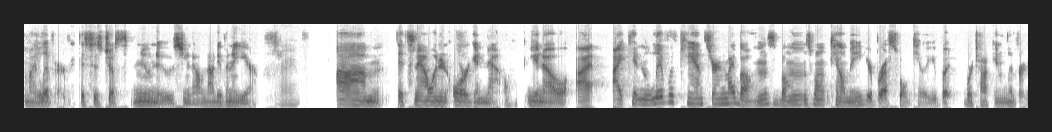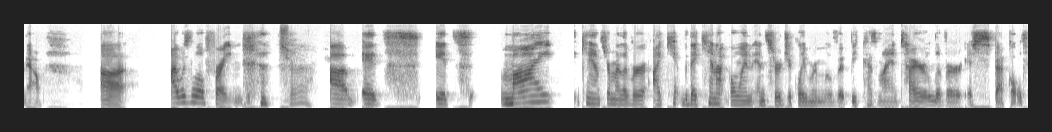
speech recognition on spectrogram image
my liver. This is just new news, you know, not even a year. Right. Um, it's now in an organ now. You know, I, I can live with cancer in my bones. Bones won't kill me. Your breast won't kill you, but we're talking liver now. Uh, I was a little frightened. Sure. um, it's it's my cancer in my liver i can't they cannot go in and surgically remove it because my entire liver is speckled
